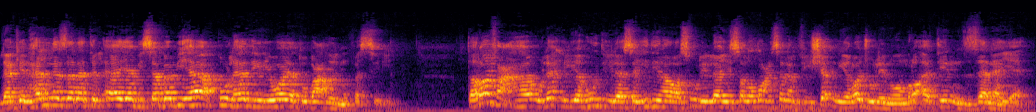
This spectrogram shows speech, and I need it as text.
لكن هل نزلت الآية بسببها؟ أقول هذه رواية بعض المفسرين. ترافع هؤلاء اليهود إلى سيدنا رسول الله صلى الله عليه وسلم في شأن رجل وامرأة زنيا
